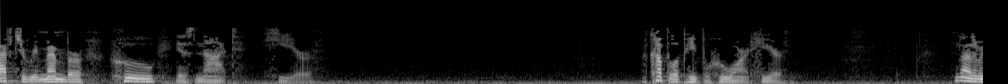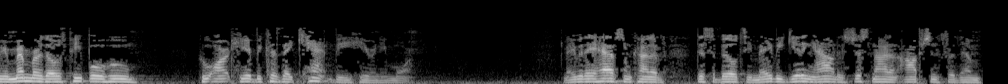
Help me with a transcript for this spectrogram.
have to remember who is not here. A couple of people who aren't here. Sometimes we remember those people who, who aren't here because they can't be here anymore. Maybe they have some kind of disability. Maybe getting out is just not an option for them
